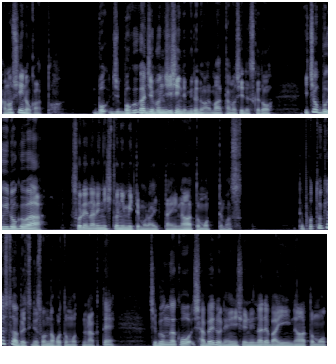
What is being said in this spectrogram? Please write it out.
楽しいのかと。僕が自分自身で見るのはまあ楽しいですけど、一応 Vlog はそれなりに人に見てもらいたいなと思ってます。で、ポッドキャストは別にそんなこと思ってなくて、自分がこう喋る練習になればいいなと思っ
